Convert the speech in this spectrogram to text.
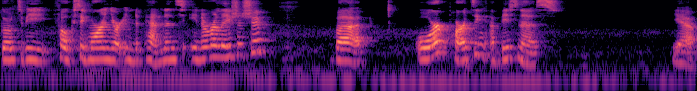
going to be focusing more on your independence in a relationship. But or parting a business. Yeah.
